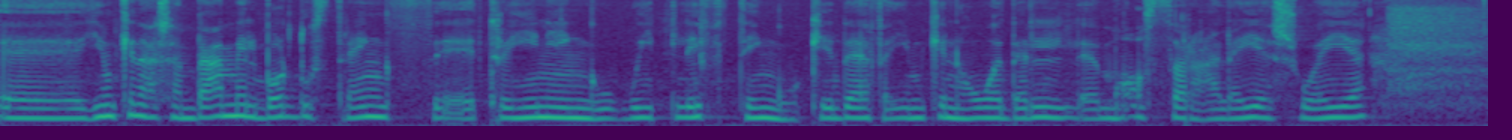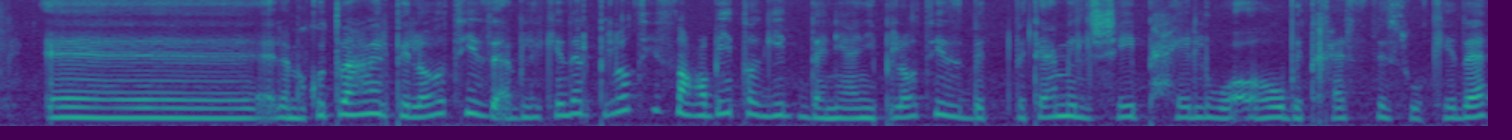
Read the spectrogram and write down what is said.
آآ يمكن عشان باعمل برضه strength training وweight lifting وكده، فيمكن هو ده اللي مأثّر عليّا شوية. آآ لمّا كنت باعمل pilates قبل كده، الpilates عبيطة جدًا. يعني pilates بت بتعمل shape حلو آه وبتخسِّس وكده،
